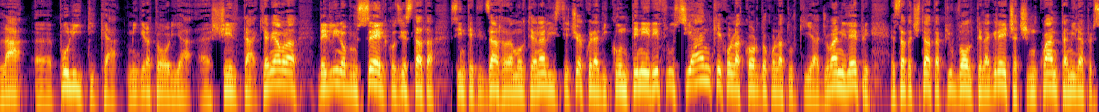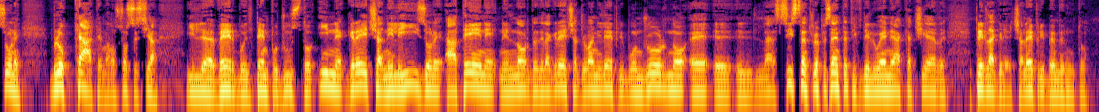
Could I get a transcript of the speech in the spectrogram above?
la eh, politica migratoria eh, scelta, chiamiamola Berlino-Bruxelles, così è stata sintetizzata da molti analisti, cioè quella di contenere i flussi anche con l'accordo con la Turchia. Giovanni Lepri è stata citata più volte la Grecia, 50.000 persone bloccate, ma non so se sia il verbo, il tempo giusto, in Grecia, nelle isole, Atene, nel nord della Grecia. Giovanni Lepri, buongiorno, è, è, è l'assistant representative dell'UNHCR per la Grecia. Lepri, benvenuto.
